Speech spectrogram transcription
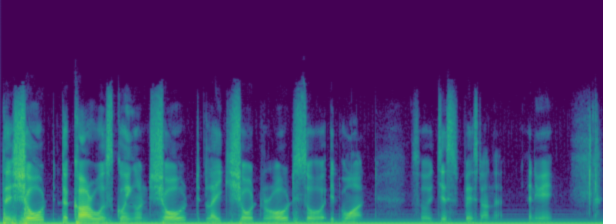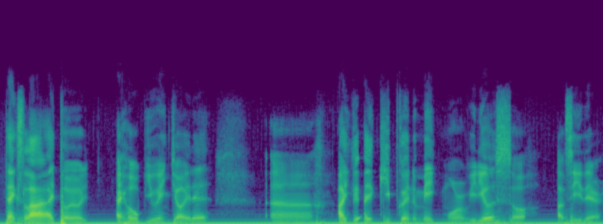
the short the car was going on short like short road so it won. So just based on that. Anyway thanks a lot. I thought I hope you enjoyed it uh, I, I keep going to make more videos so I'll see you there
